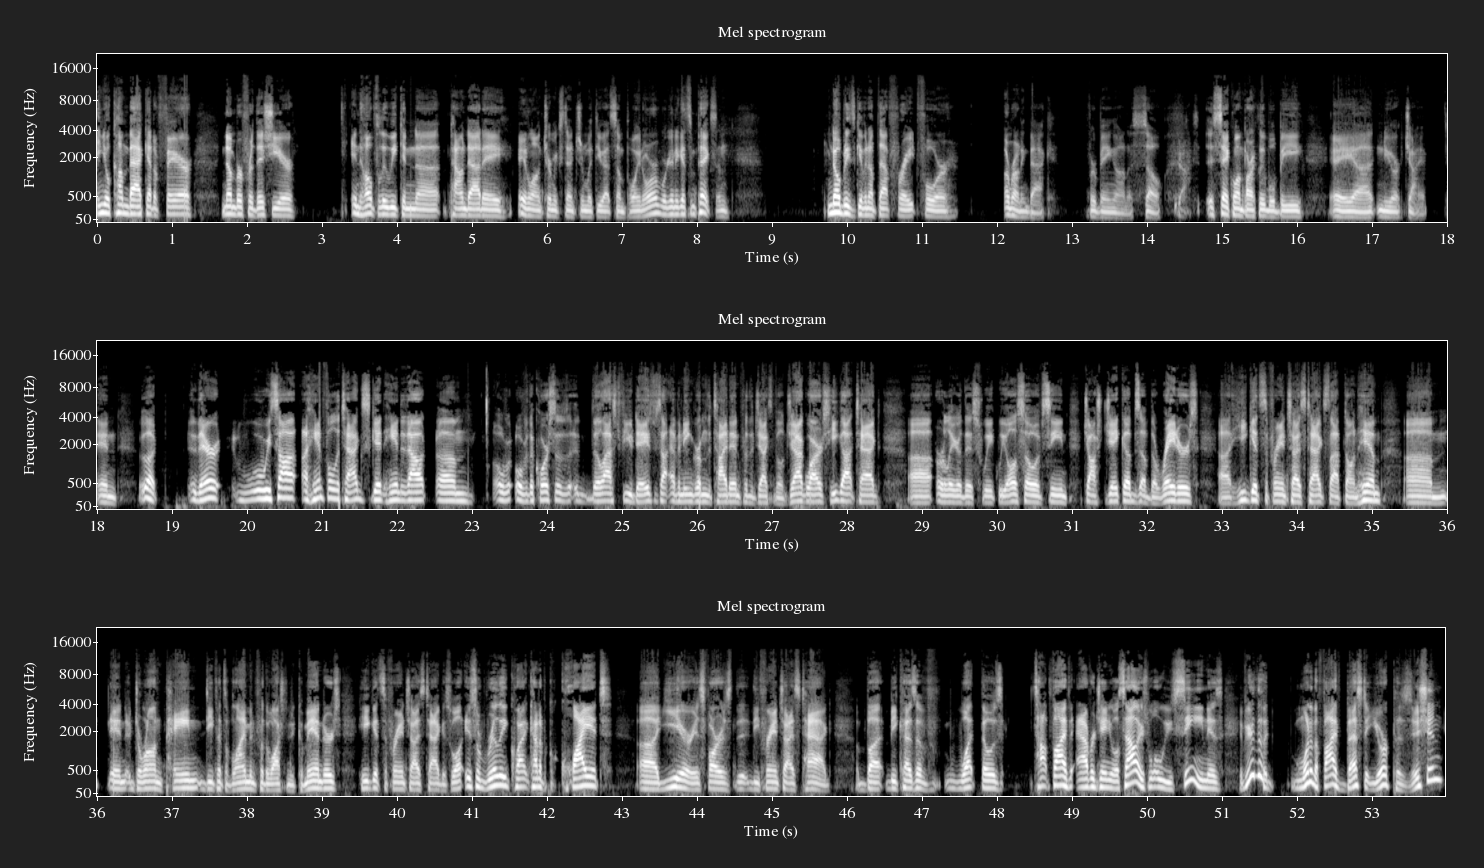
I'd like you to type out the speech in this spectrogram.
and you'll come back at a fair number for this year. And hopefully we can uh, pound out a, a long term extension with you at some point, or we're going to get some picks. And nobody's given up that freight for a running back, for being honest. So Saquon Barkley will be a uh, New York Giant. And look, there we saw a handful of tags get handed out um, over over the course of the- last few days. We saw Evan Engram, the tight end for the Jacksonville Jaguars. He got tagged uh, earlier this week. We also have seen Josh Jacobs of the Raiders. Uh, he gets the franchise tag slapped on him. Um, and Daron Payne, defensive lineman for the Washington Commanders, he gets the franchise tag as well. It's a really quite kind of quiet uh, year as far as the, the franchise tag, but because of what those top five average annual salaries, what we've seen is if you're the one of the five best at your position,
